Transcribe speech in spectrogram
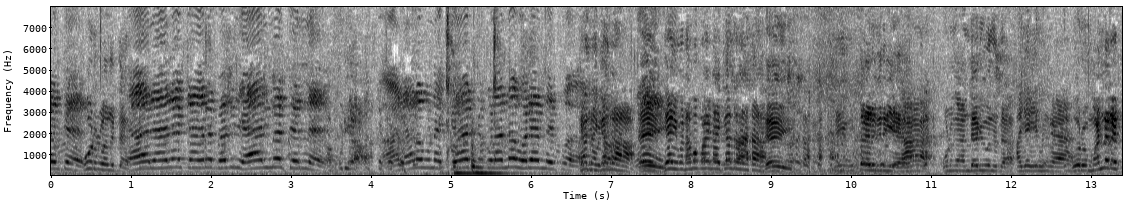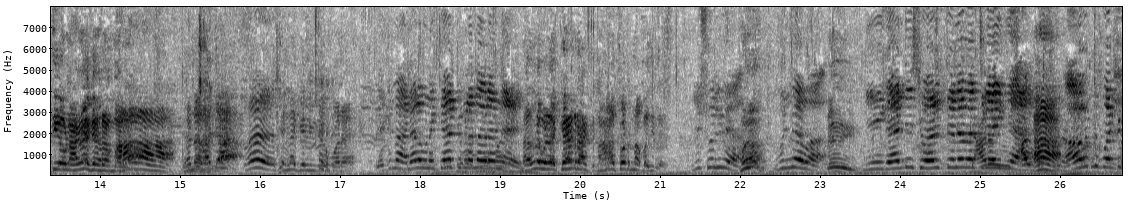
இருக்கேன் ஊருக்கு வந்துட்டேன். யாராரே கேக்குற பதில் யாருமே தெரியல. அப்படியா? அதனால உன்னை கேட்டு போலாம் ஓடாந்து இப்போ ஏய். இவன் நம்ம பையனா டேய் நீ இருக்கிறிய. ஆ. உனக்கு அந்த அறிவு வந்துட்டா. ஐயா இல்லைங்க ஒரு மன்னர் எத்தி எவ்வளவு அழகாராமா என்ன ராஜா? என்ன கேள்வி கேட்க போற? எட்டுமா அதனால உன்னை கேட்டு போலாம் நல்ல விட கேடுறாக்கு நான் சொல்றேன் பதில் நீ சொல்லுவியா ஆ. உண்மையாவா டேய் நீ கேட்டு சொல்லிட்டு வச்சுக்கோங்க ஆ. அவுத்து போட்டு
